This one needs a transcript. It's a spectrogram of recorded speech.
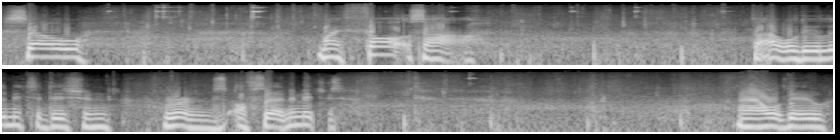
So, my thoughts are that I will do limited edition runs of certain images. And I will do,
